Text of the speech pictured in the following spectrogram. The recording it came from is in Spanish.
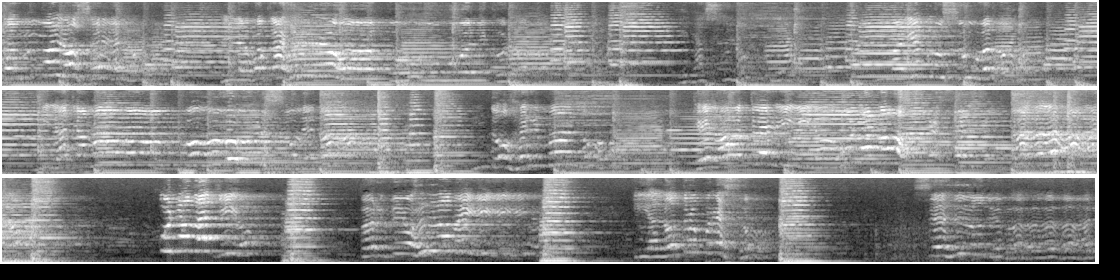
como lo sé otro preso se lo llevaron.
